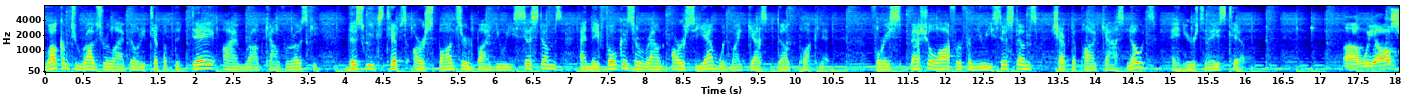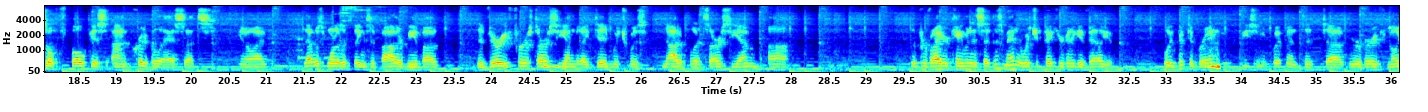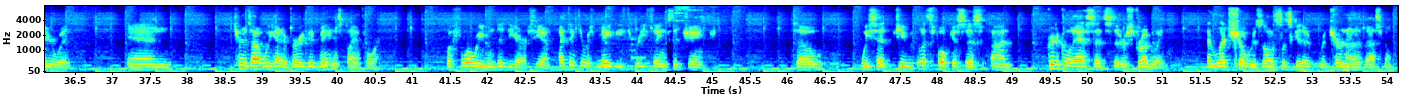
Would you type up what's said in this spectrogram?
Welcome to Rob's Reliability Tip of the Day. I'm Rob Kalwarowsky. This week's tips are sponsored by UE Systems and they focus around RCM with my guest Doug Plucknett. For a special offer from UE Systems, check the podcast notes, and here's today's tip. Uh, we also focus on critical assets. You know, I, that was one of the things that bothered me about the very first RCM that I did, which was not a Blitz RCM. Uh, the provider came in and said, "Doesn't matter what you pick, you're going to get value." Well, we picked a brand new piece of equipment that uh, we were very familiar with, and turns out we had a very good maintenance plan for it before we even did the RCM. I think there was maybe three things that changed. So we said, "Gee, let's focus this on critical assets that are struggling, and let's show results. Let's get a return on investment."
